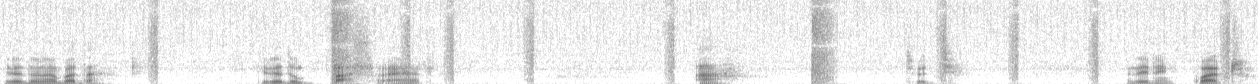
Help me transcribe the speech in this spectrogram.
Tírate una pata. Tírate un paso, a ver. Ah. Chucha. Me tienen cuatro.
